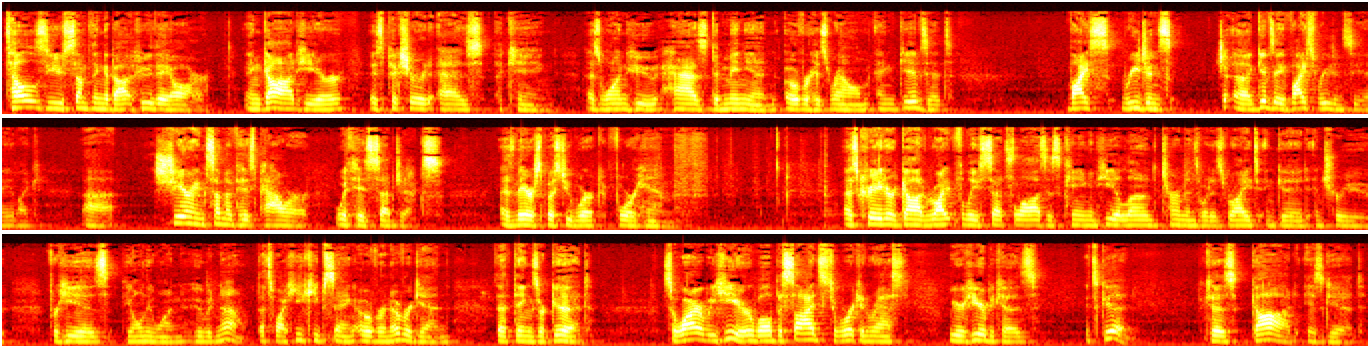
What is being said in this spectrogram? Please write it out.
tells you something about who they are. And God here is pictured as a king, as one who has dominion over his realm and gives it vice regents, uh, gives a vice regency, a like uh, sharing some of his power with his subjects, as they are supposed to work for him. As creator, God rightfully sets laws as king, and he alone determines what is right and good and true for he is the only one who would know. That's why he keeps saying over and over again that things are good. So, why are we here? Well, besides to work and rest, we are here because it's good, because God is good.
